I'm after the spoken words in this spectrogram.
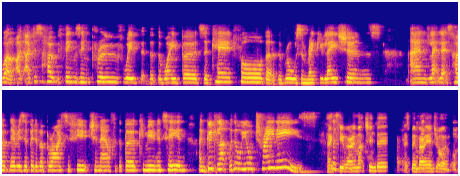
Well, I, I just hope things improve with the, the, way birds are cared for, the, the rules and regulations, and let, let's hope there is a bit of a brighter future now for the bird community and, and good luck with all your trainees. Thank so, you very much indeed. It's been very enjoyable.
